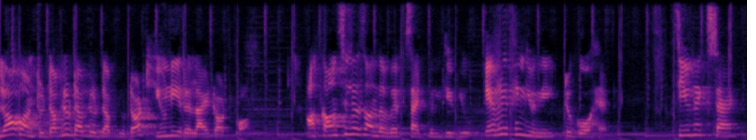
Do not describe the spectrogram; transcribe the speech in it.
log on to www.unirely.com. Our counselors on the website will give you everything you need to go ahead. See you next time.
